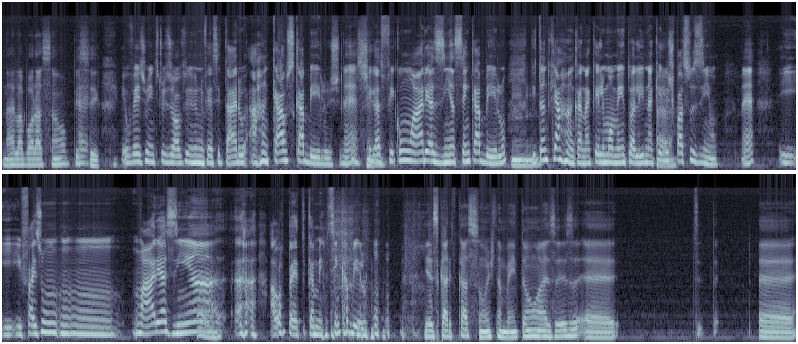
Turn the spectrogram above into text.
na elaboração é, psíquica. É, eu vejo entre os jovens universitários arrancar os cabelos, né? Sim. Chega, fica uma areazinha sem cabelo, uhum. de tanto que arranca naquele momento ali, naquele é. espaçozinho né? E, e, e faz um, um, uma areazinha é. alopétrica mesmo, sem cabelo. e as carificações também. Então, às vezes, é, é,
